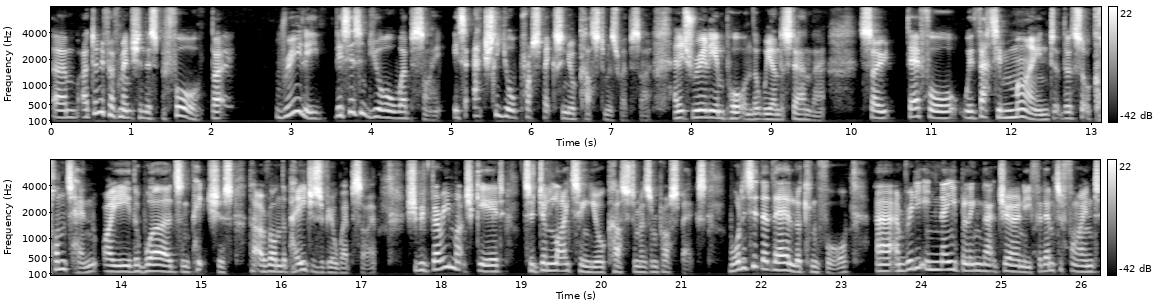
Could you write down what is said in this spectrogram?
um, I don't know if I've mentioned this before, but really, this isn't your website. It's actually your prospects and your customers' website. And it's really important that we understand that. So, therefore, with that in mind, the sort of content, i.e., the words and pictures that are on the pages of your website, should be very much geared to delighting your customers and prospects. What is it that they're looking for? Uh, and really enabling that journey for them to find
